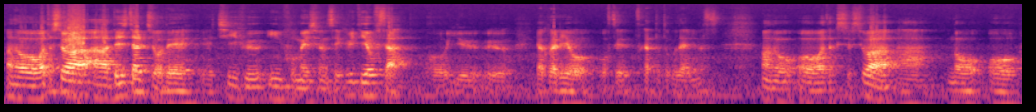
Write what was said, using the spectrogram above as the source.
あの私はデジタル庁で Chief Information Security Officer という役割を使ったところであります。あの私としてはあの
